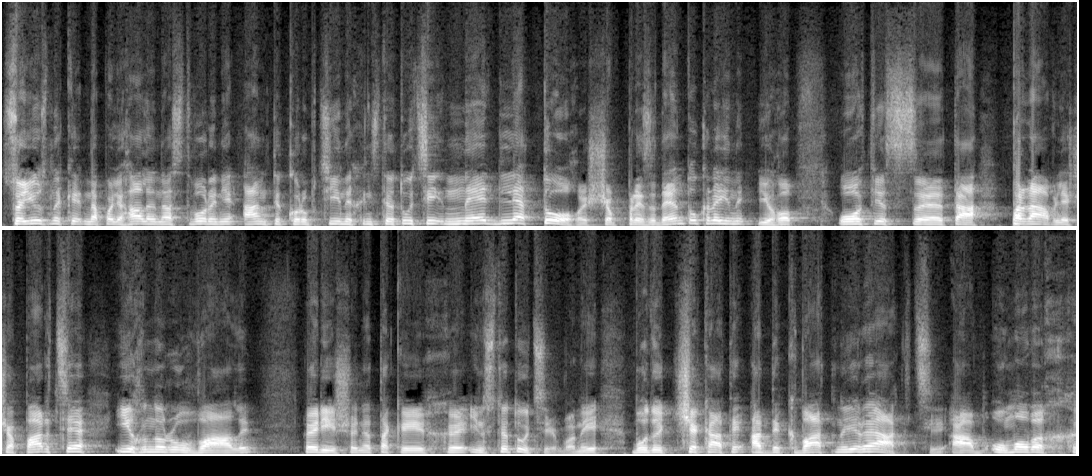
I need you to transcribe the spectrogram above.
Союзники наполягали на створенні антикорупційних інституцій не для того, щоб президент України, його офіс е, та правляча партія ігнорували рішення таких е, інституцій. Вони будуть чекати адекватної реакції. А в умовах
